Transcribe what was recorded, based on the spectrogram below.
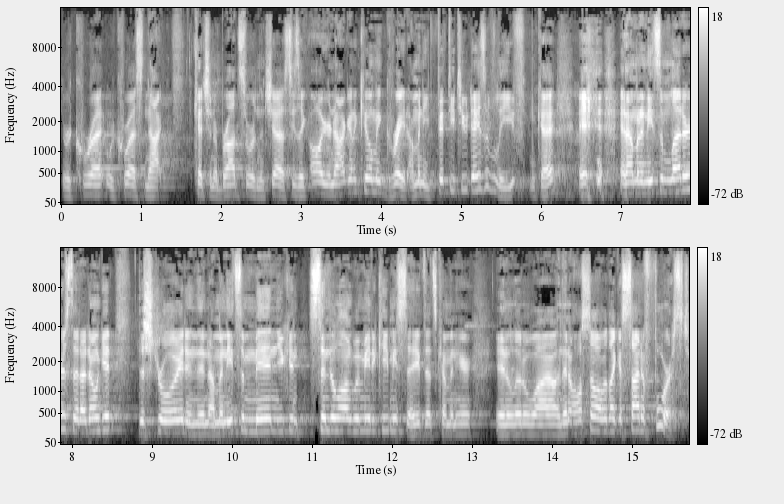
request not catching a broadsword in the chest. He's like, Oh, you're not going to kill me? Great. I'm going to need 52 days of leave, okay? and I'm going to need some letters that I don't get destroyed. And then I'm going to need some men you can send along with me to keep me safe. That's coming here in a little while. And then also, I would like a side of forest.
